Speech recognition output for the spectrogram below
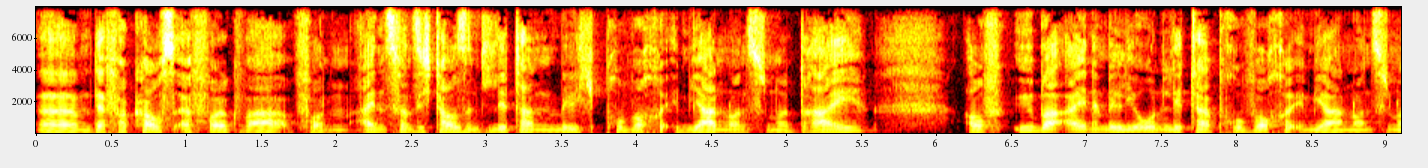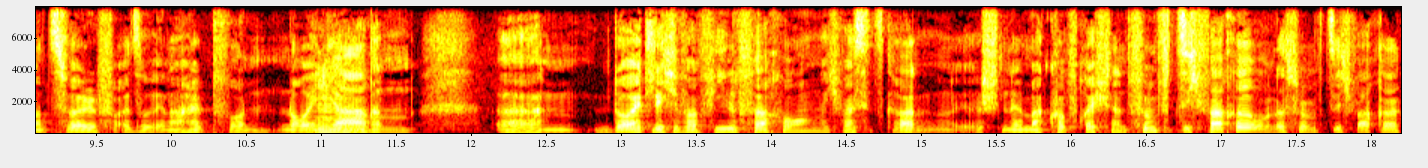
Ähm, der Verkaufserfolg war von 21.000 Litern Milch pro Woche im Jahr 1903 auf über eine Million Liter pro Woche im Jahr 1912, also innerhalb von neun mhm. Jahren äh, deutliche Vervielfachung. Ich weiß jetzt gerade schnell mal Kopfrechnen, 50-fache, um das 50-fache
